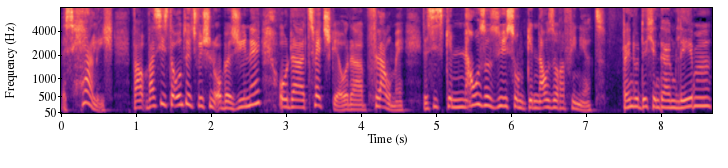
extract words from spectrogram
Ist herrlich. Wa- Was ist der Unterschied zwischen Aubergine oder Zwetschge oder Pflaume? Das ist genauso süß und genauso raffiniert. Wenn du dich in deinem Leben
